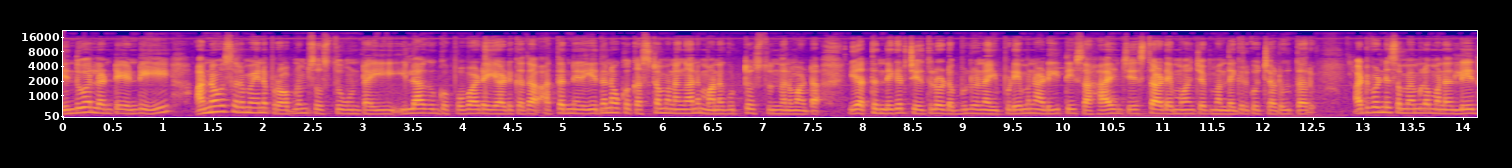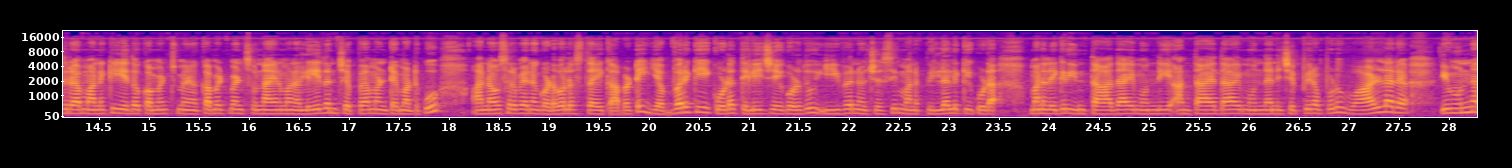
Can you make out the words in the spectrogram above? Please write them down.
ఎందువల్లంటే అండి అనవసరమైన ప్రాబ్లమ్స్ వస్తూ ఉంటాయి. ఇలాగ గొప్పవాడయ్యాడు కదా అతన్ని ఏదైనా ఒక కష్టం అనగానే మన గుర్తు వస్తుందన్నమాట అతని దగ్గర చేతిలో డబ్బులు ఉన్నాయి ఇప్పుడేమైనా అడిగితే సహాయం చేస్తాడేమో అని చెప్పి మన దగ్గరికి వచ్చి అడుగుతారు. అటువంటి సమయంలో మనం లేదురా మనకి ఏదో కమిట్స్ కమిట్మెంట్స్ ఉన్నాయని మనం లేదని చెప్పామంటే మటుకు అనవసరమైన గొడవలు వస్తాయి కాబట్టి ఎవ్వరికీ కూడా తెలియజేయకూడదు. ఈవెన్ వచ్చేసి మన పిల్లలకి కూడా మన దగ్గర ఇంత ఆదాయం ఉంది అంత ఆదాయం ఉందని చెప్పినప్పుడు వాళ్ళ ఏమున్న ఉన్న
